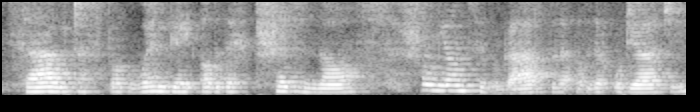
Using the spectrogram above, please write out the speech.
Cały czas pogłębiaj oddech przez nos, szumiący w gardle, oddech udziadzi.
